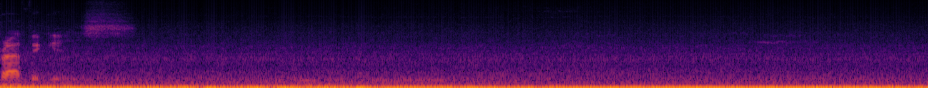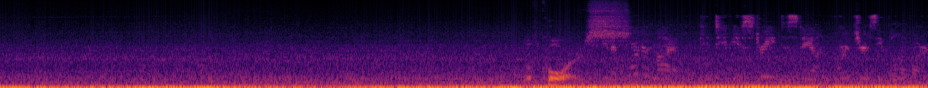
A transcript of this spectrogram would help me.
Traffic is. Of In a course. quarter mile, continue straight to stay on Port Jersey Boulevard.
